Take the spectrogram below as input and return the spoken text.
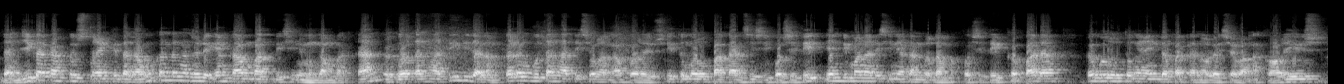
dan jika kartu strength kita gabungkan dengan zodiak yang keempat di sini menggambarkan kekuatan hati di dalam kelembutan hati seorang Aquarius itu merupakan sisi positif yang di mana di sini akan berdampak positif kepada keberuntungan yang didapatkan oleh seorang Aquarius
